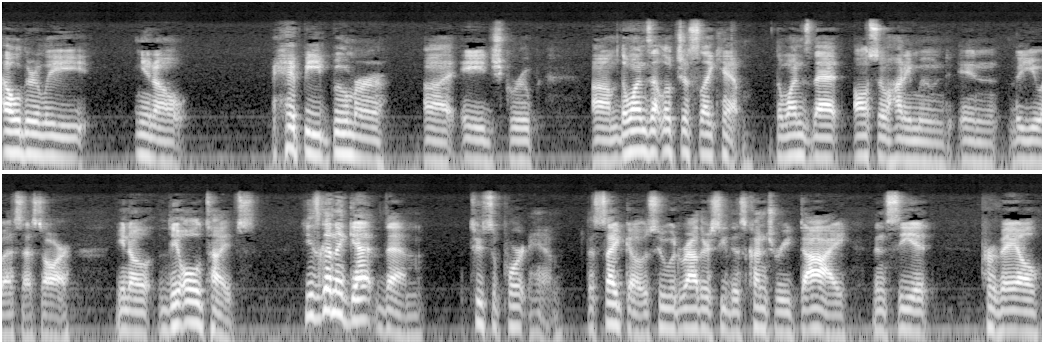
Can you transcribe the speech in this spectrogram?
elderly, you know, hippie boomer uh, age group, um, the ones that look just like him, the ones that also honeymooned in the USSR, you know, the old types, he's going to get them to support him. The psychos who would rather see this country die than see it prevail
